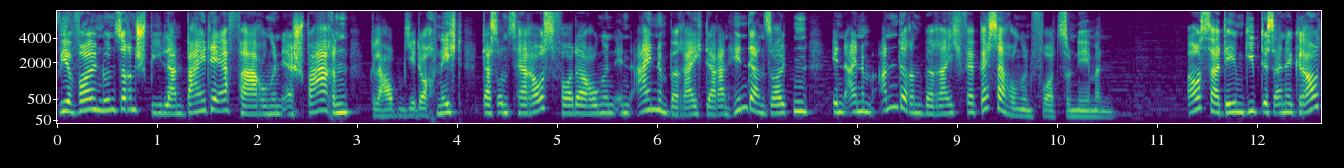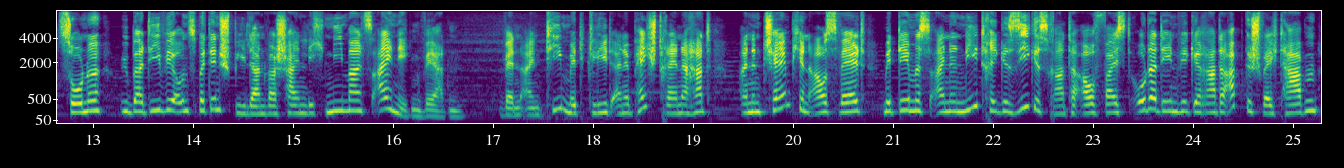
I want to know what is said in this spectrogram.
Wir wollen unseren Spielern beide Erfahrungen ersparen, glauben jedoch nicht, dass uns Herausforderungen in einem Bereich daran hindern sollten, in einem anderen Bereich Verbesserungen vorzunehmen. Außerdem gibt es eine Grauzone, über die wir uns mit den Spielern wahrscheinlich niemals einigen werden. Wenn ein Teammitglied eine Pechsträhne hat, einen Champion auswählt, mit dem es eine niedrige Siegesrate aufweist oder den wir gerade abgeschwächt haben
